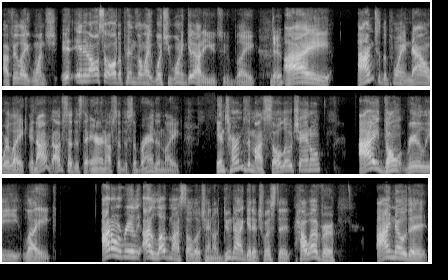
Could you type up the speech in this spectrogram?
i feel like once it and it also all depends on like what you want to get out of youtube like Yeah. i i'm to the point now where like and i've i've said this to aaron i've said this to brandon like in terms of my solo channel i don't really like I don't really I love my solo channel. Do not get it twisted. However, I know that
